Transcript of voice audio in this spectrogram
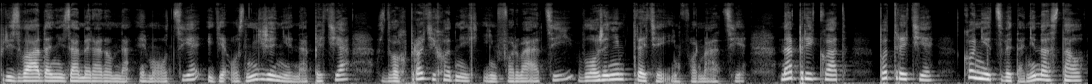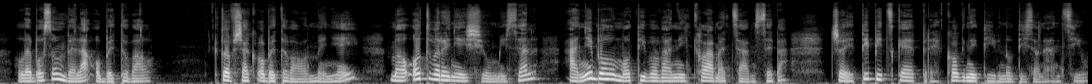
Pri zvládaní zameranom na emócie ide o zníženie napätia z dvoch protichodných informácií vložením tretej informácie. Napríklad, po tretie, koniec sveta nenastal, lebo som veľa obetoval. Kto však obetoval menej, mal otvorenejšiu myseľ a nebol motivovaný klamať sám seba, čo je typické pre kognitívnu dizonanciu.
